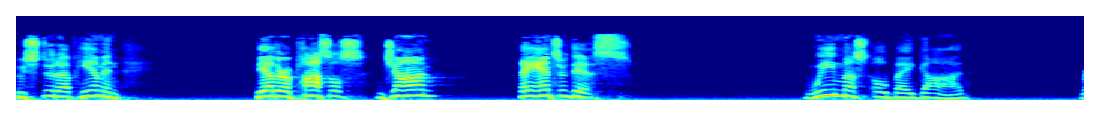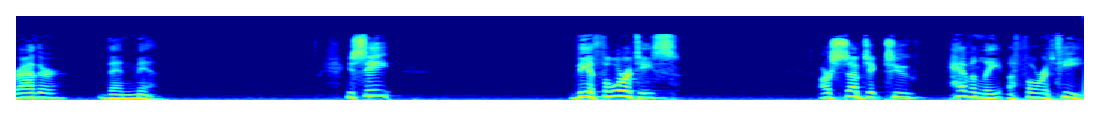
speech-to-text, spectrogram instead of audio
who stood up, him and the other apostles, John, they answered this We must obey God rather than men. You see, the authorities are subject to heavenly authority.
